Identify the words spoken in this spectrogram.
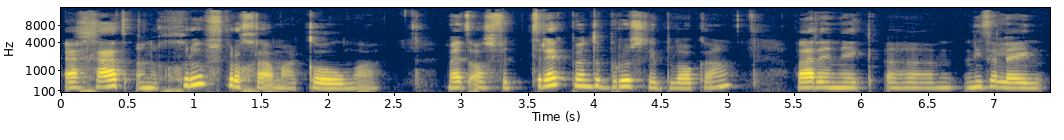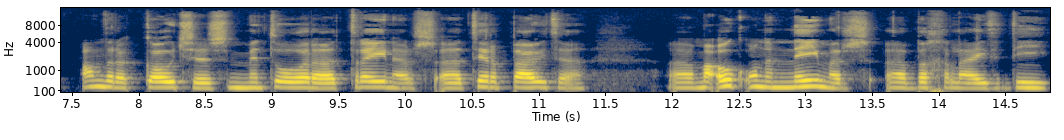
Er gaat een groepsprogramma komen met als vertrekpunt de Bruce blokken, waarin ik uh, niet alleen andere coaches, mentoren, trainers, uh, therapeuten, uh, maar ook ondernemers uh, begeleid die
